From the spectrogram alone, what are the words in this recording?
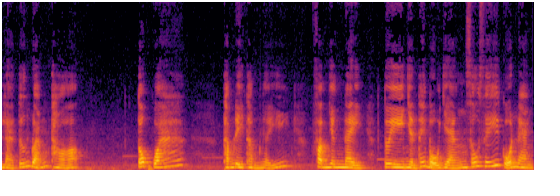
là tướng đoán thọ. Tốt quá! Thẩm Ly thầm nghĩ, phạm nhân này tuy nhìn thấy bộ dạng xấu xí của nàng,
